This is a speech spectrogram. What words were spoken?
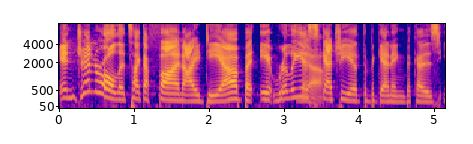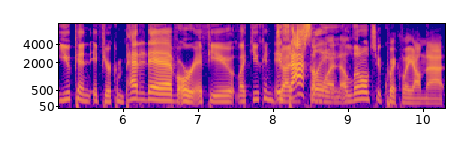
In general, it's like a fun idea, but it really is Yeah. sketchy at the beginning because you can, if you're competitive or if you like, you can judge Exactly. someone a little too quickly on that.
